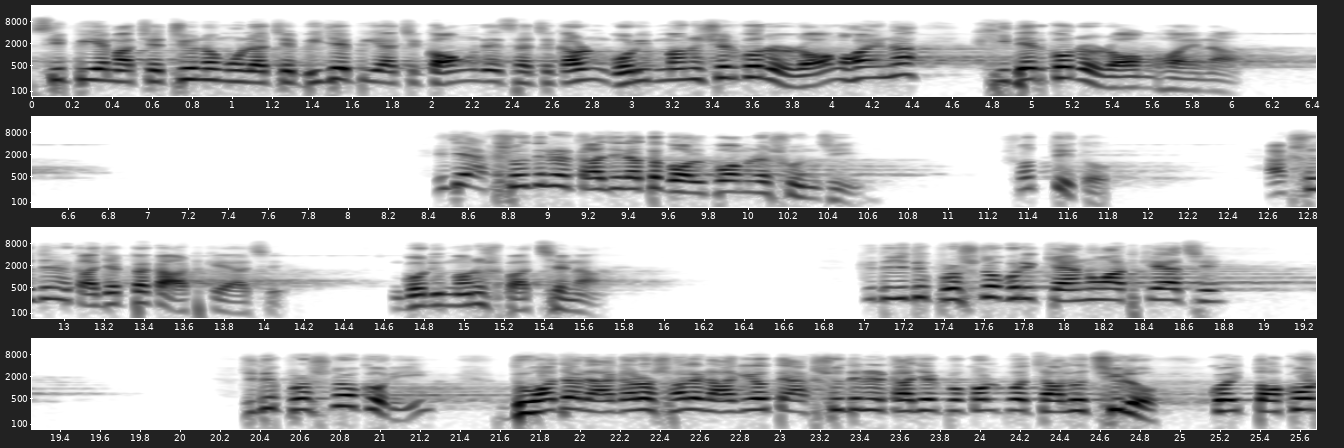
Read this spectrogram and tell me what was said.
সিপিএম আছে, তৃণমূল আছে, বিজেপি আছে, কংগ্রেস আছে, কারণ গরিব মানুষের কোনো রং হয় না, খিদের কোনো রং হয় না। এই যে একশো দিনের কাজের এত গল্প আমরা শুনছি, সত্যি তো? একশো দিনের কাজের টাকা আটকে আছে, গরিব মানুষ পাচ্ছে না। কিন্তু যদি প্রশ্ন করি, কেন আটকে আছে? যদি প্রশ্ন করি দু হাজার এগারো সালের আগেও তো একশো দিনের কাজের প্রকল্প চালু ছিল, কই তখন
